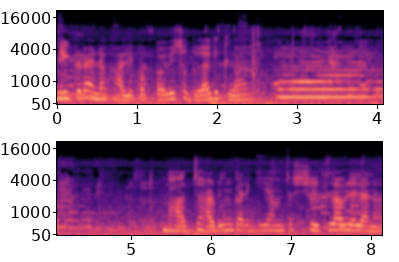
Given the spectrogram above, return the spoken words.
इकडे आहे ना खाली पप्पा बी सगळा घेतला. भात झाडून कारण की आमचा शेत लावलेला ना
